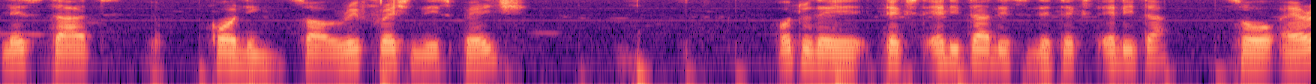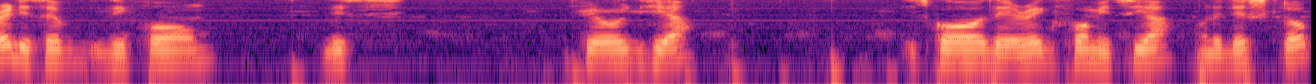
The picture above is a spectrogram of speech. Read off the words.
Let's start coding. So I'll refresh this page. Go to the text editor. This is the text editor. So I already saved the form. This field here it's called the reg form. It's here on the desktop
